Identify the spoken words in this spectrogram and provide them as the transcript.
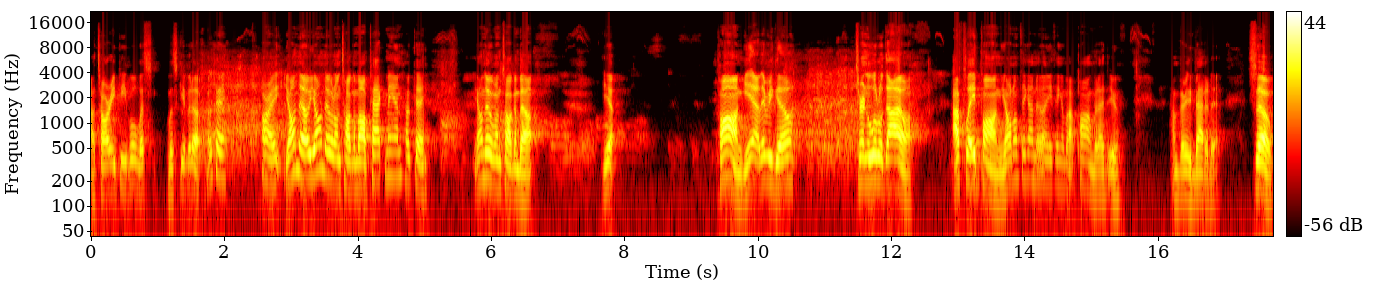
Atari people, let's let's give it up. Okay, all right. Y'all know, y'all know what I'm talking about. Pac-Man. Okay, y'all know what I'm talking about. Yep. Pong. Yeah, there we go. Turn the little dial. I've played Pong. Y'all don't think I know anything about Pong, but I do. I'm very bad at it. So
